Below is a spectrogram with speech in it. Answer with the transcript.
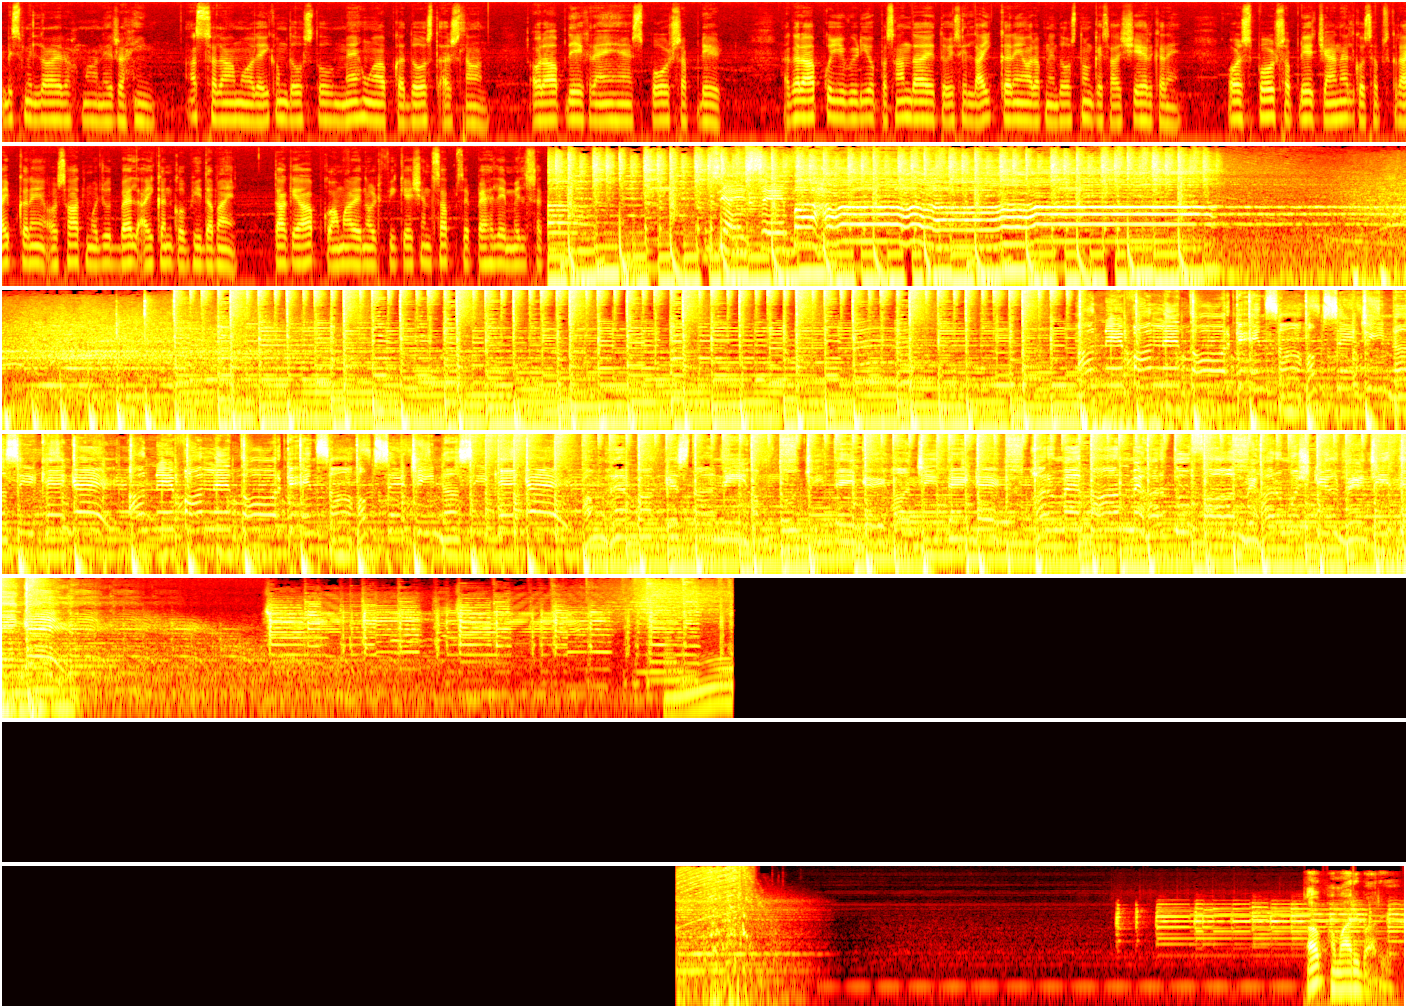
बिसमीम अस्सलाम दोस्तों, मैं हूँ आपका दोस्त अरसलान और आप देख रहे हैं स्पोर्ट्स अपडेट। अगर आपको ये वीडियो पसंद आए तो इसे लाइक करें और अपने दोस्तों के साथ शेयर करें और स्पोर्ट्स अपडेट चैनल को सब्सक्राइब करें और साथ मौजूद बेल आइकन को भी दबाएँ ताकि आपको हमारे नोटिफिकेशन सबसे पहले मिल सके। जैसे से जीना सीखेंगे। हम हैं पाकिस्तान। अब हमारी बारी है।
